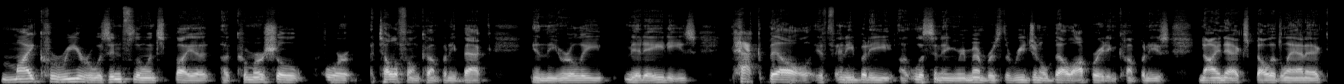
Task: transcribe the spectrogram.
my career was influenced by a, a commercial for a telephone company back in the early mid 80s. Pac Bell, if anybody uh, listening remembers the regional Bell operating companies, NYNEX, Bell Atlantic,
